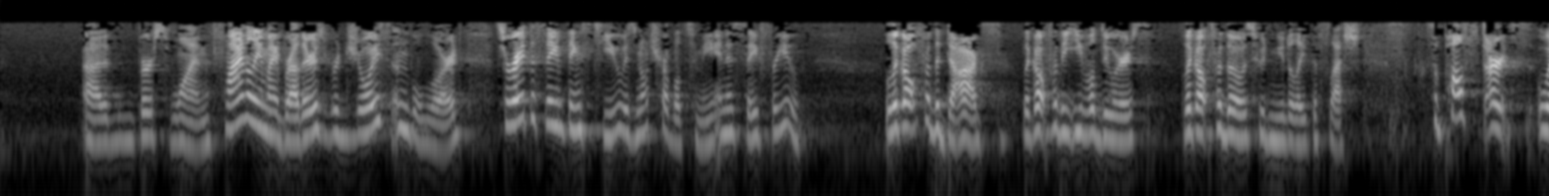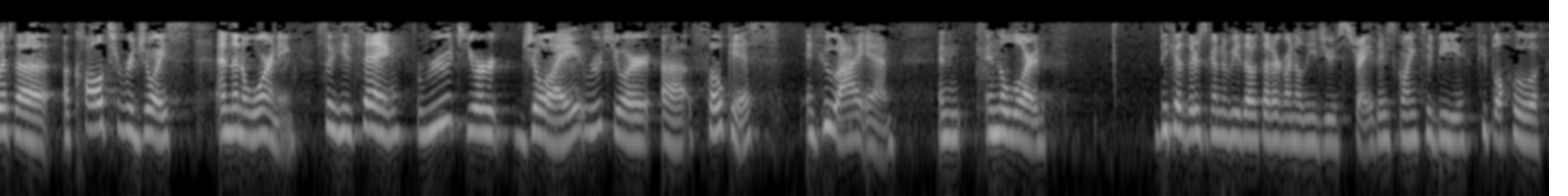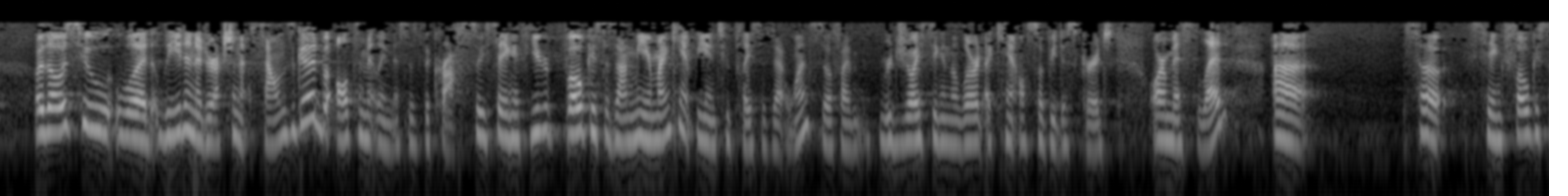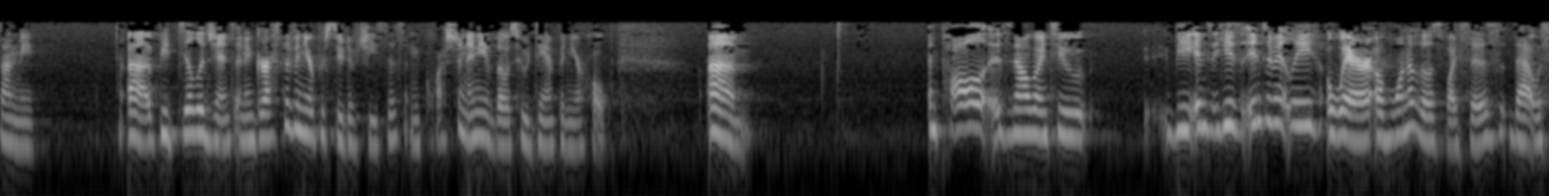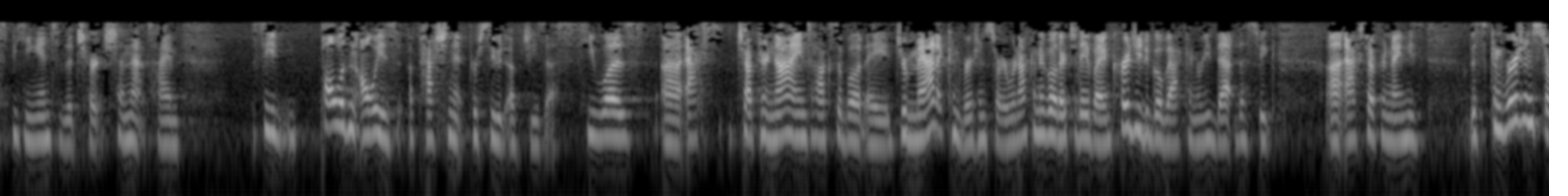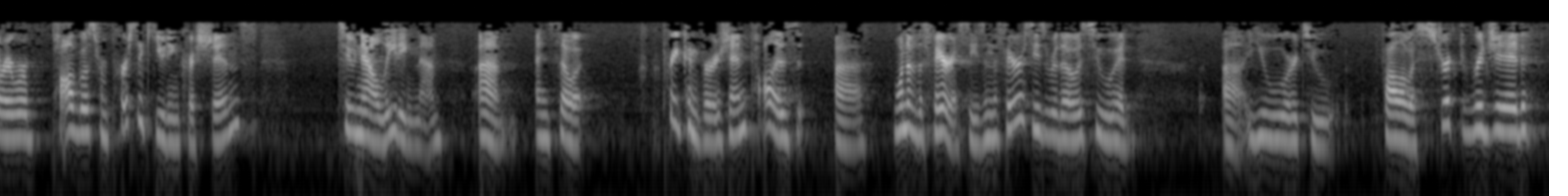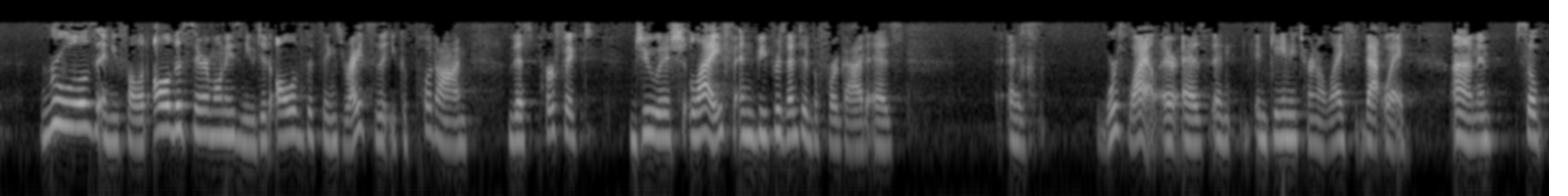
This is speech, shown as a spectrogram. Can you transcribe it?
Uh, verse 1. Finally, my brothers, rejoice in the Lord. To write the same things to you is no trouble to me and is safe for you. Look out for the dogs. Look out for the evildoers. Look out for those who mutilate the flesh. So Paul starts with a, a call to rejoice and then a warning. So he's saying, root your joy, root your uh, focus in who I am and in the Lord because there's going to be those that are going to lead you astray. There's going to be people who or those who would lead in a direction that sounds good but ultimately misses the cross. So he's saying if your focus is on me, your mind can't be in two places at once. So if I'm rejoicing in the Lord, I can't also be discouraged or misled. Uh, so saying focus on me. Uh, be diligent and aggressive in your pursuit of Jesus and question any of those who dampen your hope. Um, and Paul is now going to be, in, he's intimately aware of one of those voices that was speaking into the church in that time. See, Paul wasn't always a passionate pursuit of Jesus. He was, uh, Acts chapter 9 talks about a dramatic conversion story. We're not going to go there today, but I encourage you to go back and read that this week. Uh, Acts chapter 9, he's this conversion story where Paul goes from persecuting Christians to now leading them. Um, and so, pre conversion, Paul is uh, one of the Pharisees, and the Pharisees were those who had uh, you were to follow a strict, rigid rules, and you followed all of the ceremonies, and you did all of the things right, so that you could put on this perfect Jewish life and be presented before God as as worthwhile, or as and, and gain eternal life that way. Um, and so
